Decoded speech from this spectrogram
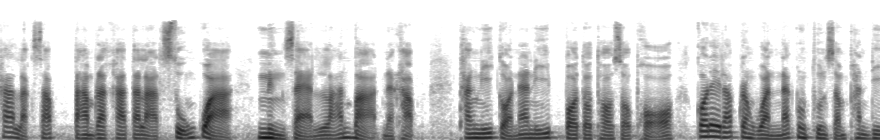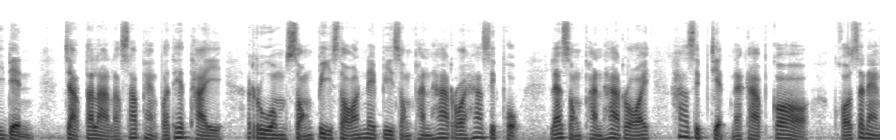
ค่าหลักทรัพย์ ตามราคาตลาดสูงกว่า 1 0 0 0 0แสนล้านบาทนะครับ ทั้งนี้ก่อนหน้านี้ ปตทสพก็ได้รับรางวัลนักลงทุนสัมพันธ์ดีเด่น จากตลาดหลักทรัพย์แห่งประเทศไทย รวม 2 ปีซ้อนในปี 2556 และ 2557 นะครับ ก็ขอแสดง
